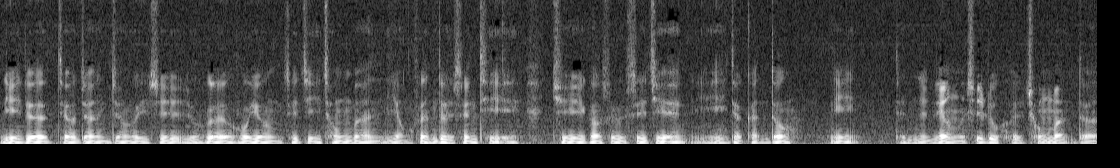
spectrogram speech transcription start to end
你的挑战将会是如何活用自己充满养分的身体，去告诉世界你的感动，你的能量是如何充满的。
